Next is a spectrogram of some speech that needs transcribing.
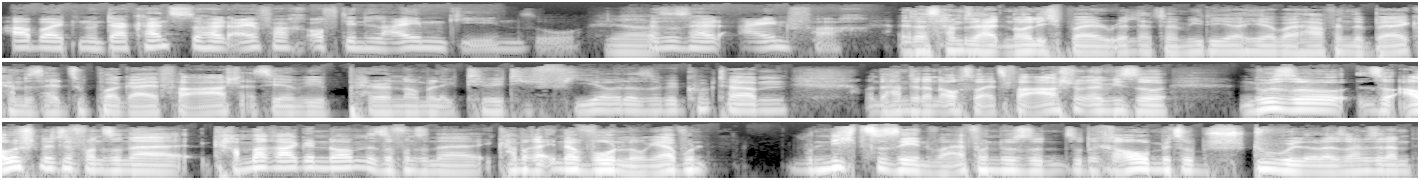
arbeiten und da kannst du halt einfach auf den Leim gehen, so. Ja. Das ist halt einfach. Also das haben sie halt neulich bei Red Letter Media hier bei Half in the Bag, haben das halt super geil verarscht, als sie irgendwie Paranormal Activity 4 oder so geguckt haben. Und da haben sie dann auch so als Verarschung irgendwie so nur so, so Ausschnitte von so einer Kamera genommen, also von so einer Kamera in der Wohnung, ja, wo, wo nichts zu sehen war. Einfach nur so, so ein Raum mit so einem Stuhl oder so. Haben sie dann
